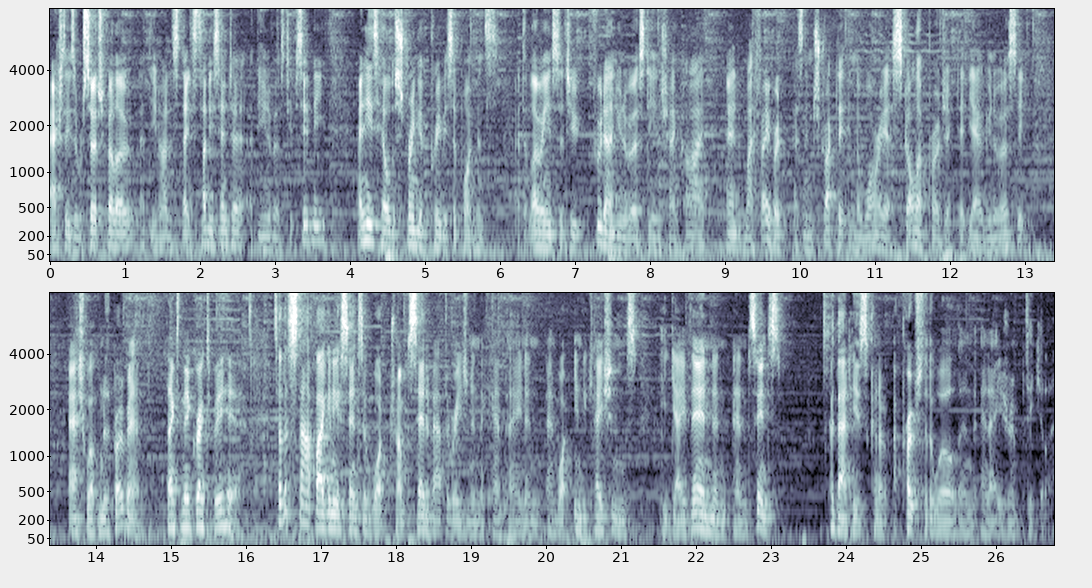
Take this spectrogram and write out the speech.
Ashley is a research fellow at the United States Study Centre at the University of Sydney, and he's held a string of previous appointments at the Lowy Institute, Fudan University in Shanghai, and my favourite, as an instructor in the Warrior Scholar Project at Yale University. Ash, welcome to the program. Thanks, Nick. Great to be here. So let's start by getting a sense of what Trump said about the region in the campaign and, and what indications he gave then and, and since about his kind of approach to the world and, and Asia in particular.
